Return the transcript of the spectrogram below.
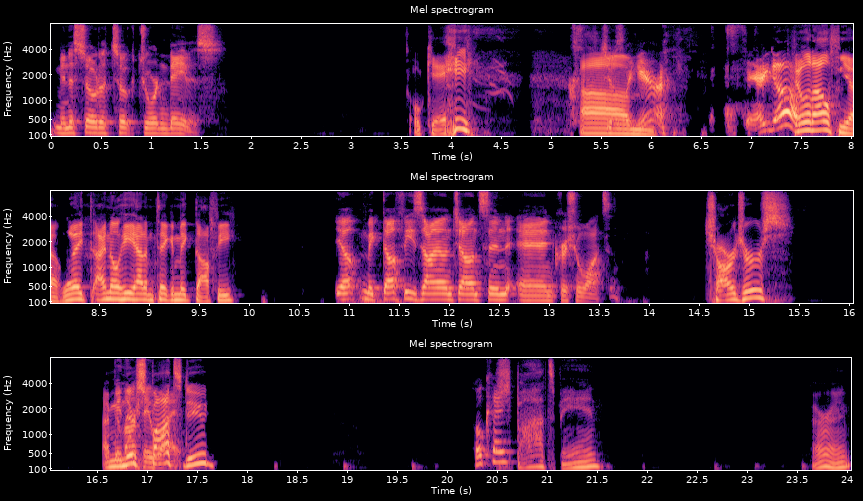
Minnesota took Jordan Davis. okay. Just like, Um, yeah, there you go. Philadelphia. I know he had him taking McDuffie. Yep, McDuffie, Zion Johnson, and Christian Watson. Chargers. I mean, there's Devonte spots, Wyatt. dude. Okay. Spots, man. All right.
